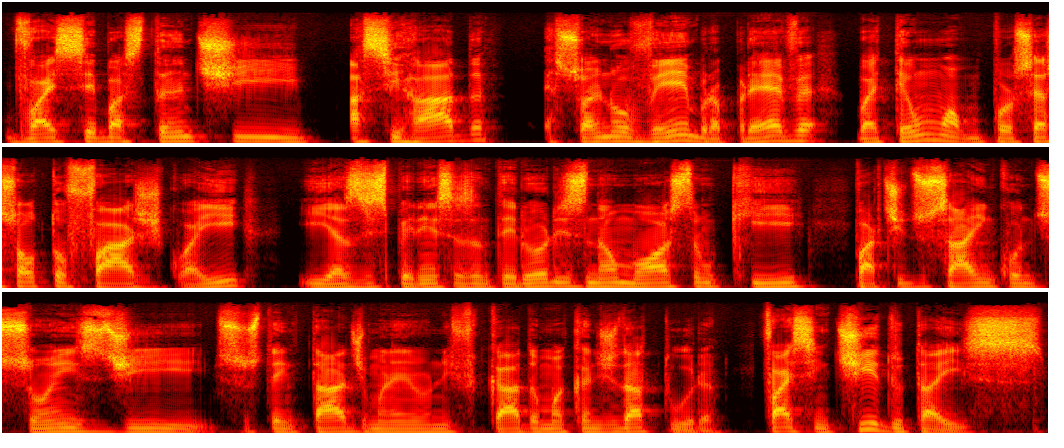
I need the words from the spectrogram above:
vai ser bastante acirrada. É só em novembro a prévia, vai ter um, um processo autofágico aí e as experiências anteriores não mostram que o partido sai em condições de sustentar de maneira unificada uma candidatura. Faz sentido, Thaís?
